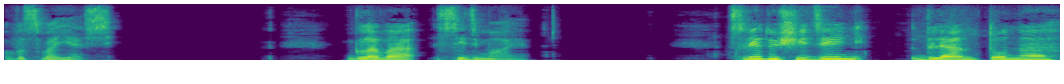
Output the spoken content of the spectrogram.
в освоясь. Глава седьмая. Следующий день для Антона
